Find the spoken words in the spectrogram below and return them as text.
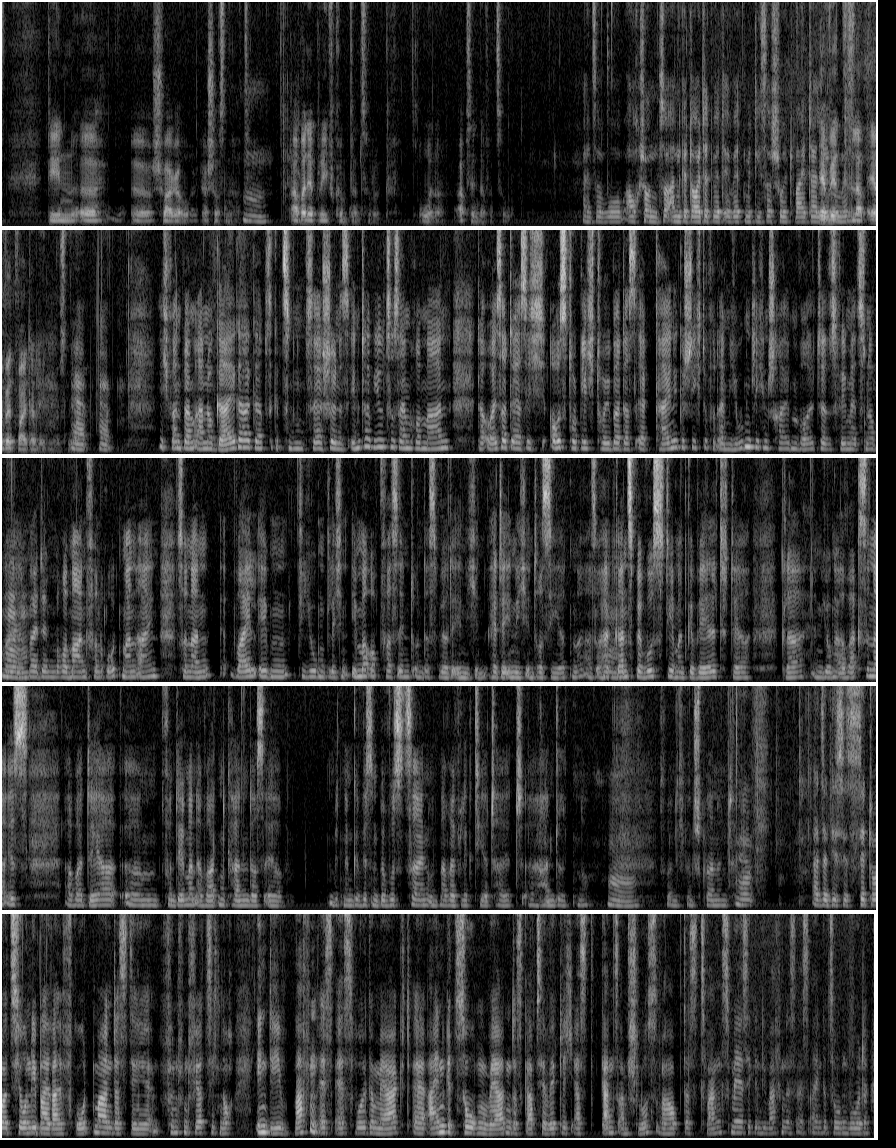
den äh, äh, Schwager erschossen hat. Mhm. Aber der Brief kommt dann zurück, ohne Absender verzogen. Also wo auch schon so angedeutet wird, er wird mit dieser Schuld weiterleben er wird, müssen. Er wird weiterleben müssen. Ja. Ja, ja. Ich fand beim Arno Geiger gibt es ein sehr schönes Interview zu seinem Roman. Da äußert er sich ausdrücklich darüber, dass er keine Geschichte von einem Jugendlichen schreiben wollte. Das fiel mir jetzt nur bei, mhm. bei dem Roman von Rothmann ein, sondern weil eben die Jugendlichen immer Opfer sind und das würde ihn nicht, hätte ihn nicht interessiert. Ne? Also er hat mhm. ganz bewusst jemand gewählt, der klar ein junger Erwachsener ist, aber der, ähm, von dem man erwarten kann, dass er mit einem gewissen Bewusstsein und einer Reflektiertheit äh, handelt. Ne? Mhm. Das fand ich ganz spannend. Ja. Also diese Situation wie bei Ralf Rothmann, dass die 45 noch in die Waffen-SS wohlgemerkt äh, eingezogen werden, das gab es ja wirklich erst ganz am Schluss überhaupt, dass zwangsmäßig in die Waffen-SS eingezogen wurde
